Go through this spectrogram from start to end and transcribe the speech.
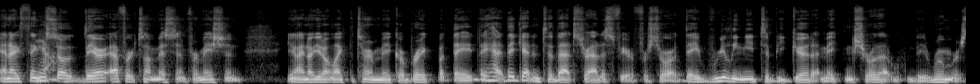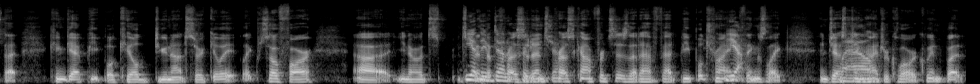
and I think Yeah. so. Their efforts on misinformation. You know, I know you don't like the term "make or break," but they they had they get into that stratosphere for sure. They really need to be good at making sure that the rumors that can get people killed do not circulate. Like so far, uh, you know, it's, it's Yeah, been they've the done a pretty good president's press conferences that have had people trying Yeah. things like ingesting Wow. hydrochloroquine. But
